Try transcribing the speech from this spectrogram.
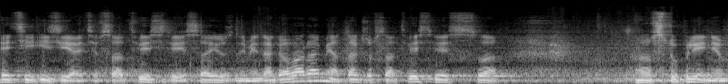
эти изъятия в соответствии с союзными договорами, а также в соответствии с э, вступлением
